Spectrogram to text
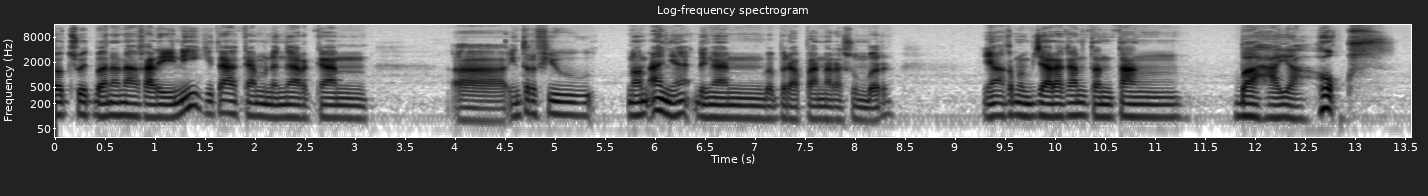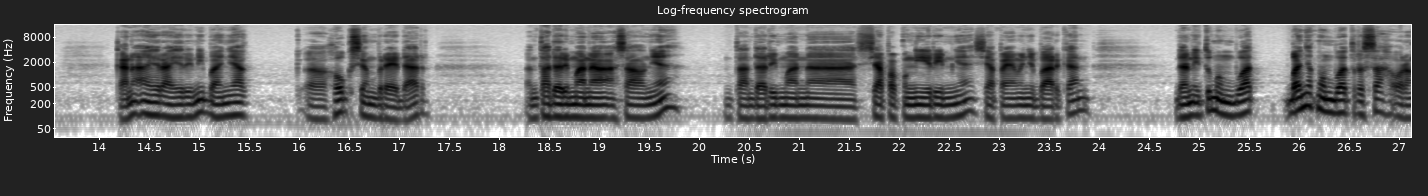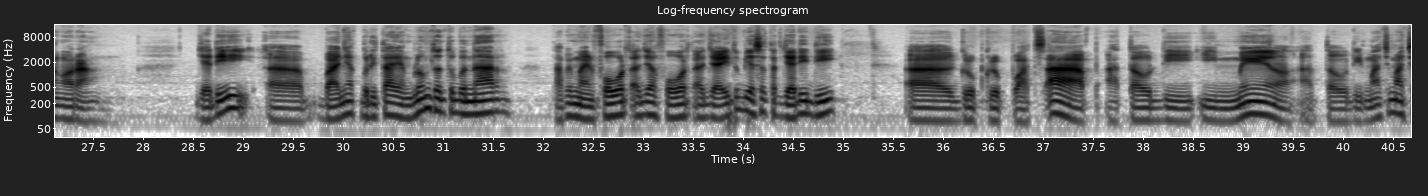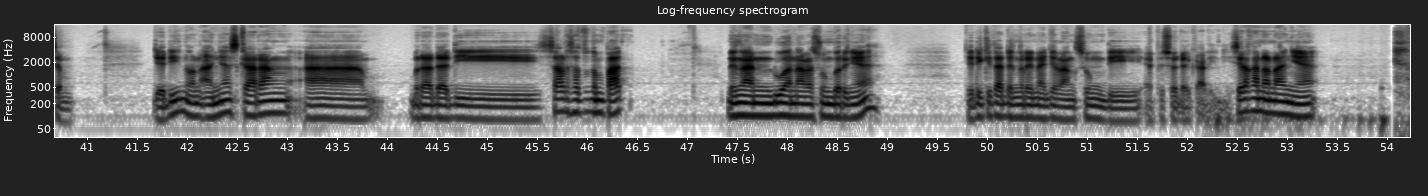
Episode Sweet Banana kali ini kita akan mendengarkan uh, interview Non Anya dengan beberapa narasumber yang akan membicarakan tentang bahaya hoax. Karena akhir-akhir ini banyak uh, hoax yang beredar, entah dari mana asalnya, entah dari mana siapa pengirimnya, siapa yang menyebarkan, dan itu membuat banyak membuat resah orang-orang. Jadi uh, banyak berita yang belum tentu benar, tapi main forward aja, forward aja itu biasa terjadi di uh, grup-grup WhatsApp atau di email atau di macam-macam. Jadi non Anya sekarang uh, berada di salah satu tempat dengan dua narasumbernya. Jadi kita dengerin aja langsung di episode kali ini. Silakan non Anya.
